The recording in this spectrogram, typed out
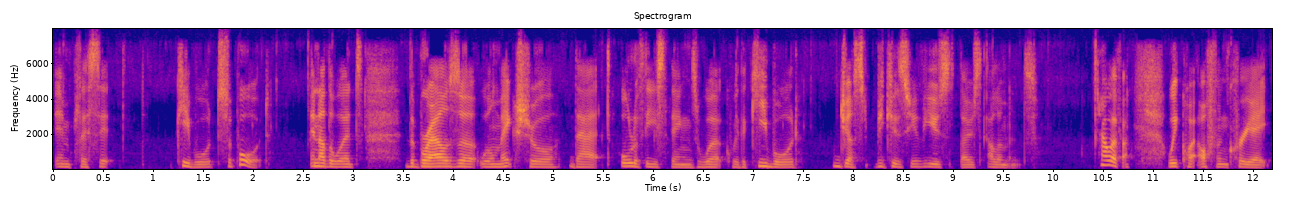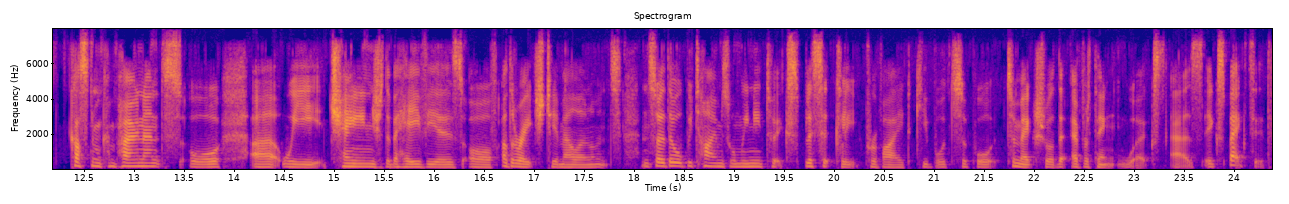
implicit keyboard support. In other words, the browser will make sure that all of these things work with a keyboard just because you've used those elements. However, we quite often create custom components or uh, we change the behaviors of other HTML elements. And so there will be times when we need to explicitly provide keyboard support to make sure that everything works as expected.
